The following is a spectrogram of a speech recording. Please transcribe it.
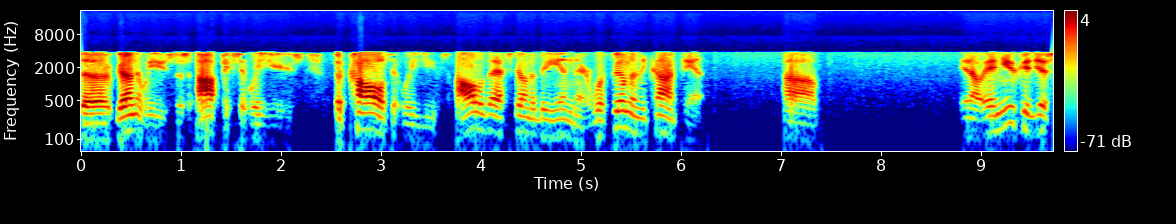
the gun that we use, the optics that we use, the calls that we use. All of that's going to be in there. We're filming the content. Uh, you know, and you can just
